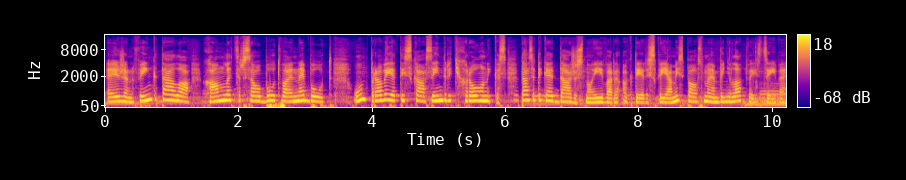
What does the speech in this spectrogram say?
Ēžana Finka tēlā, Hamlets ar savu būt vai nebūt un pravietiskās Indriķa kronikas. Tās ir tikai dažas no Ivara aktieriskajām izpausmēm viņa Latvijas dzīvē.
